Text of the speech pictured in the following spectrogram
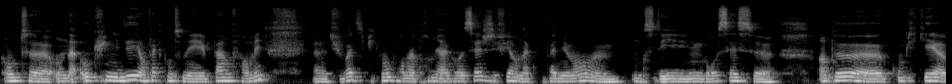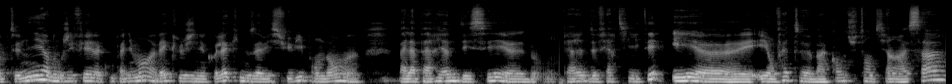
Quand euh, on n'a aucune idée, en fait, quand on n'est pas informé, euh, tu vois, typiquement pour ma première grossesse, j'ai fait un accompagnement. donc c'était une grossesse un peu compliquée à obtenir, donc j'ai fait l'accompagnement avec le gynécologue qui nous avait suivis pendant bah, la période d'essai, période de fertilité. Et, et en fait, bah, quand tu t'en tiens à ça,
